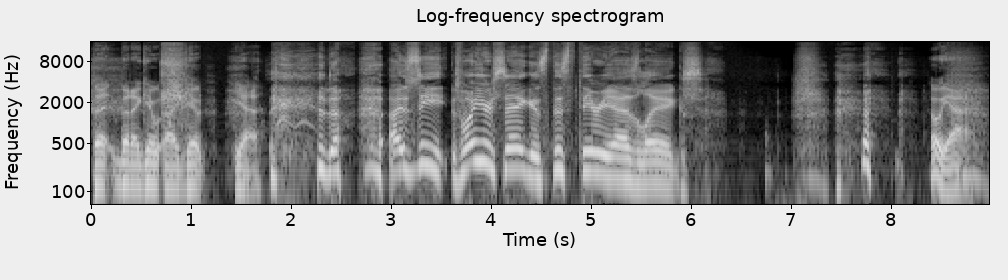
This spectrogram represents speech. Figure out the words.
But but I get I get yeah. no, I see what you're saying is this theory has legs Oh yeah.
